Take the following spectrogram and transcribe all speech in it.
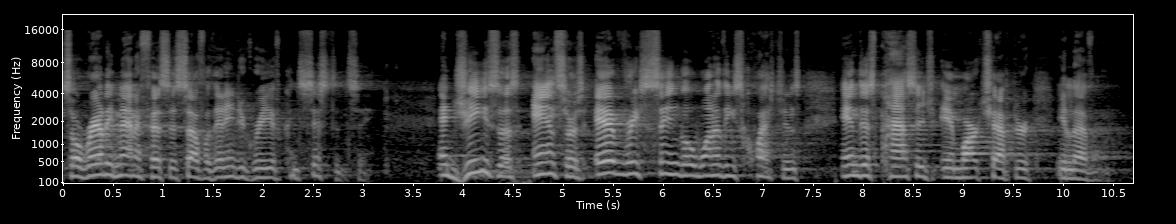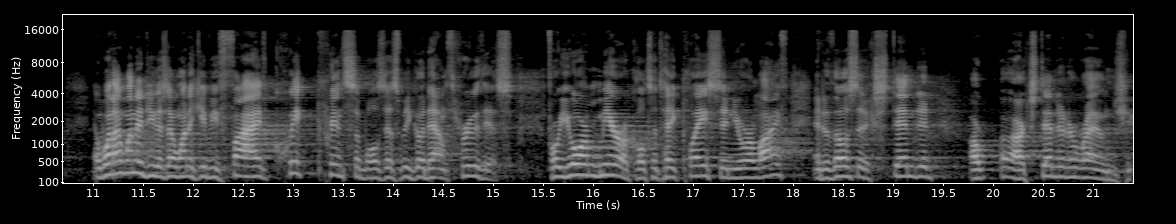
so rarely manifests itself with any degree of consistency? And Jesus answers every single one of these questions in this passage in Mark chapter 11. And what I want to do is I want to give you five quick principles as we go down through this for your miracle to take place in your life and to those that extended are, extended around you.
